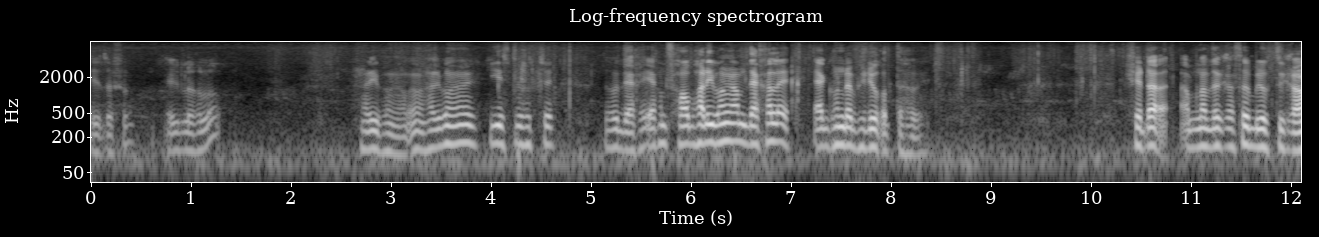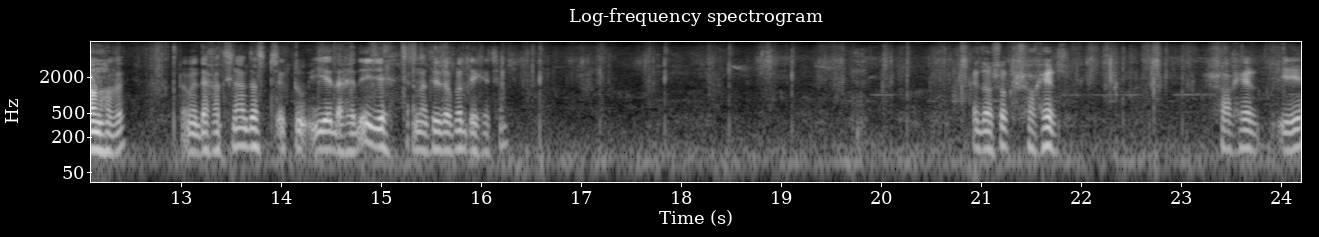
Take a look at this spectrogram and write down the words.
এই দর্শক, এগুলো হলো হাড়ি ভাঙা। এবং হাড়ি ভাঙা কী স্প্রে হচ্ছে? দেখাই। এখন সব হাড়ি ভাঙা দেখালে এক ঘণ্টা ভিডিও করতে হবে। সেটা আপনাদের কাছে বিরক্তির কারণ হবে। আমি দেখাচ্ছি না জাস্ট একটু ইয়ে দেখা দিই। যে এনার্জিতে আপনারা দেখেছেন। এই দর্শক, শখের শখের ইয়ে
